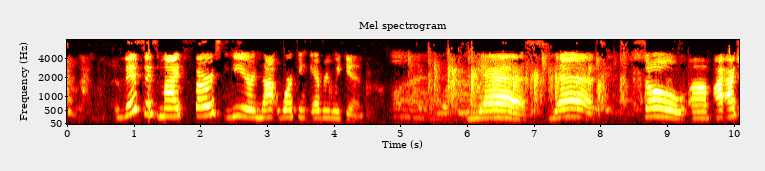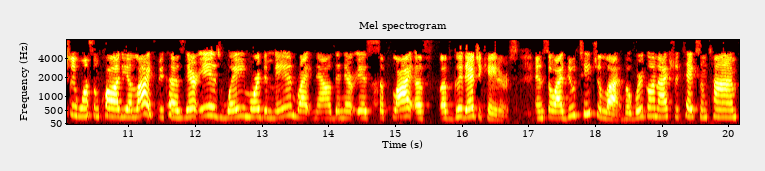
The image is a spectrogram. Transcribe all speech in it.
this is my first year not working every weekend. Yes, yes. So um, I actually want some quality of life because there is way more demand right now than there is supply of, of good educators. And so I do teach a lot, but we're going to actually take some time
